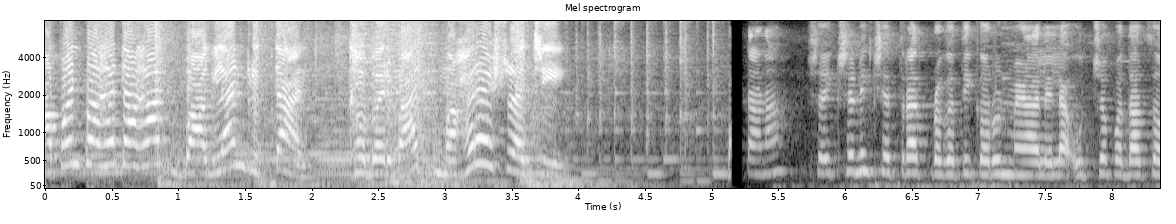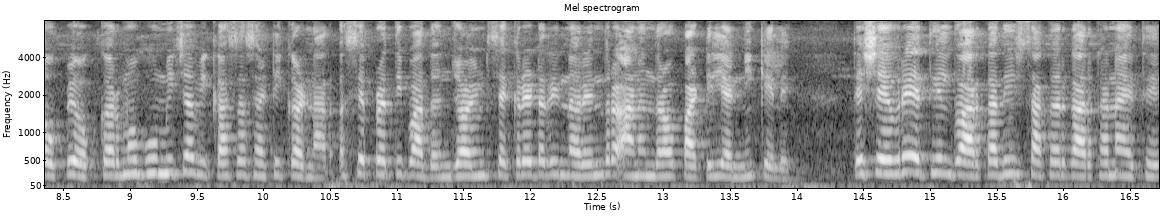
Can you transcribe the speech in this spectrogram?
आपण पाहत आहात बागलान वृत्तांत खबरबात महाराष्ट्राची. टाणा शैक्षणिक क्षेत्रात प्रगती करून मिळालेल्या उच्च पदाचा उपयोग कर्मभूमीच्या विकासासाठी करणार असे प्रतिपादन जॉईंट सेक्रेटरी नरेंद्र आनंदराव पाटील यांनी केले. ते शेवरे येथील द्वारकाधीश साखर कारखाना येथे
